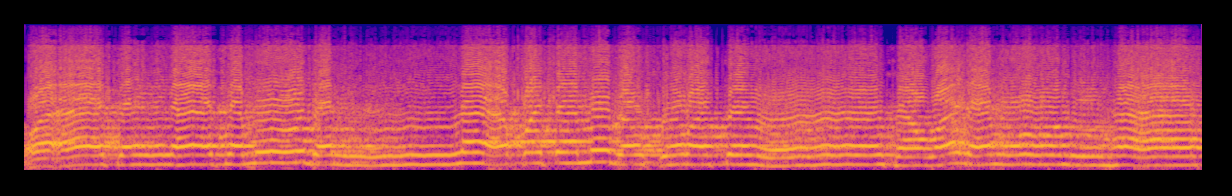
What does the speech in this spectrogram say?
وآتينا ثمود الناقة مبصرة فظلموا بها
